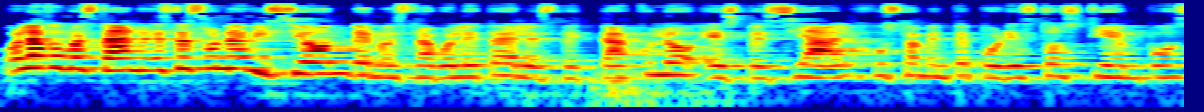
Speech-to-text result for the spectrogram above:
Hola, ¿cómo están? Esta es una edición de nuestra boleta del espectáculo especial justamente por estos tiempos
